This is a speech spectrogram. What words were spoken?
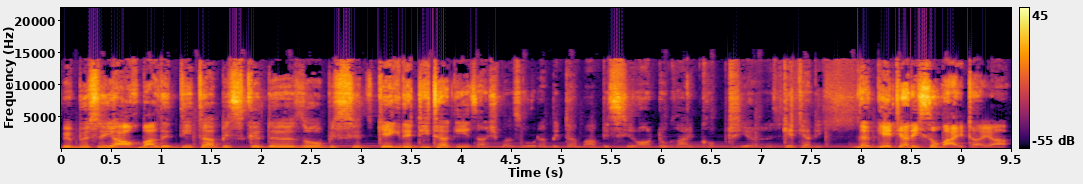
Wir müssen ja auch mal den Dieter ein bisschen, äh, so ein bisschen gegen den Dieter gehen, sag ich mal so, damit da mal ein bisschen Ordnung reinkommt hier. Geht ja nicht, das geht ja nicht so weiter, ja.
